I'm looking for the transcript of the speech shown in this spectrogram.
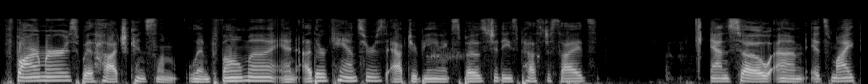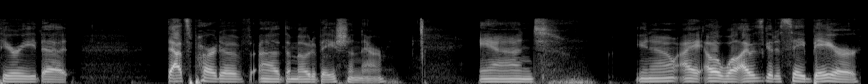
farmers with Hodgkin's lymphoma and other cancers after being exposed to these pesticides. And so um, it's my theory that that's part of uh, the motivation there. And, you know, I, oh, well, I was going to say Bayer,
